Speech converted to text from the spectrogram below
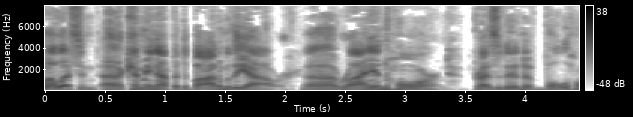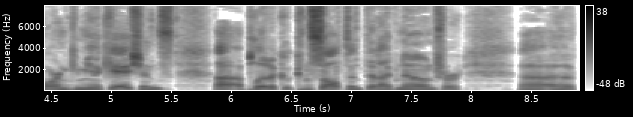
Well, listen, uh, coming up at the bottom of the hour, uh, Ryan Horn, president of Bullhorn Communications, uh, a political consultant that I've known for uh,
